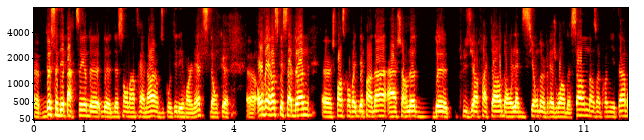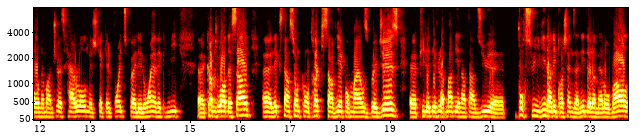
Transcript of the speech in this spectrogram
euh, de se départir de, son entraîneur du côté des Hornets. Donc, euh, euh, on verra ce que ça donne. je pense qu'on va être dépendant à Charlotte de plusieurs facteurs, dont l'addition d'un vrai joueur de centre dans un premier temps. Bon, on a Montrezl Harold, mais jusqu'à quel point tu peux aller loin avec lui comme joueur de centre. L'extension de contrat qui s'en vient pour Miles Bridges, puis le développement, bien entendu, poursuivi dans les prochaines années de la Mellow Ball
